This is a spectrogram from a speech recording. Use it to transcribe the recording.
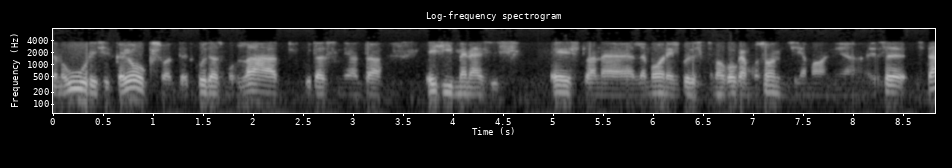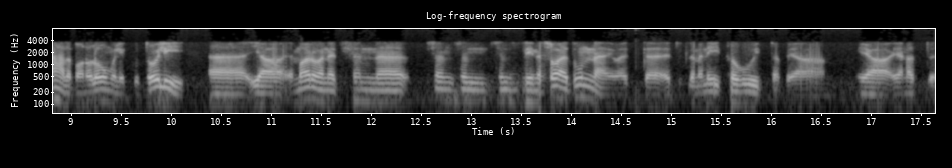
ütleme, uurisid ka jooksvalt, et kuidas mul läheb, kuidas nii-öelda esimene siis eestlane Le Monil, kuidas tema kogemus on siiamaani ja, ja see, see tähelepanu loomulikult oli äh, ja, ja ma arvan, et see on, see on, see on, see on selline soe tunne ju, et, et ütleme, neid ka huvitab ja, ja, ja nad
